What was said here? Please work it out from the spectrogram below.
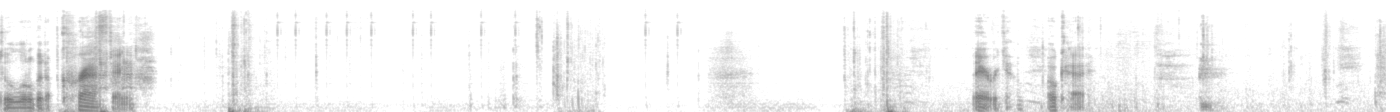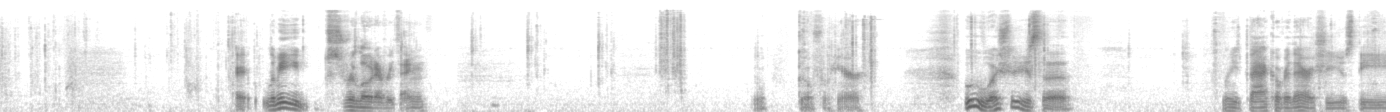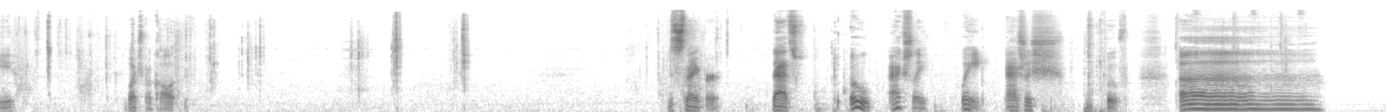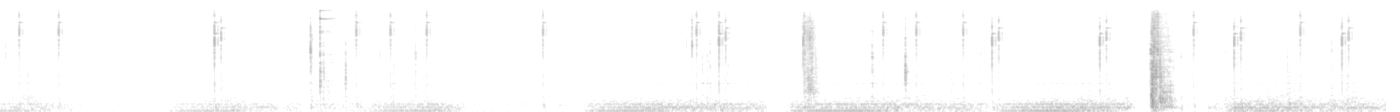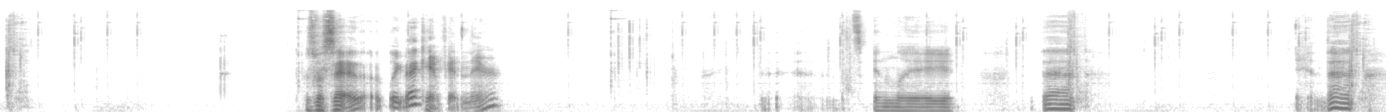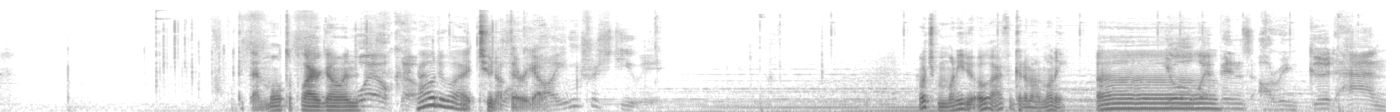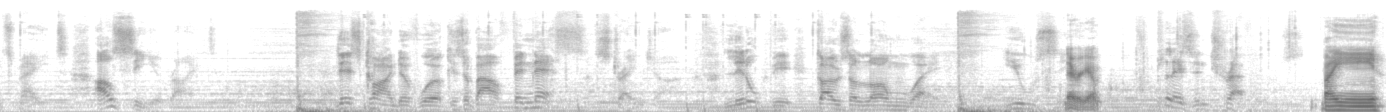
Do a little bit of crafting. There we go. Okay. Okay, let me just reload everything. We'll go from here. Ooh, I should use the... When he's back over there, I should use the... Whatchamacallit. The sniper. That's... Oh, actually, wait. Actually, shh. Move. Uh... was supposed to say, like, that can't fit in there. Let's inlay that. And that. Get that multiplier going. Welcome. How do I tune up? What There we go. I interest you in? How much money do? Oh, I have a good amount of money. Uh... Your weapons are in good hands, mate. I'll see you. This kind of work is about finesse, stranger. Little bit goes a long way. You'll see. there we go. Pleasant travels. Bye.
